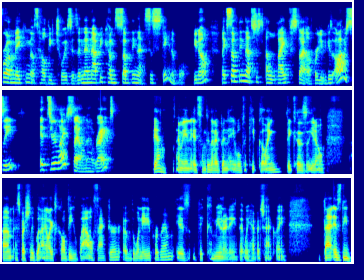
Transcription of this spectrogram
from making those healthy choices and then that becomes something that's sustainable you know? Like something that's just a lifestyle for you because obviously it's your lifestyle now right? Yeah i mean it's something that i've been able to keep going because you know um, especially what i like to call the wow factor of the 180 program is the community that we have at shaklee that is the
